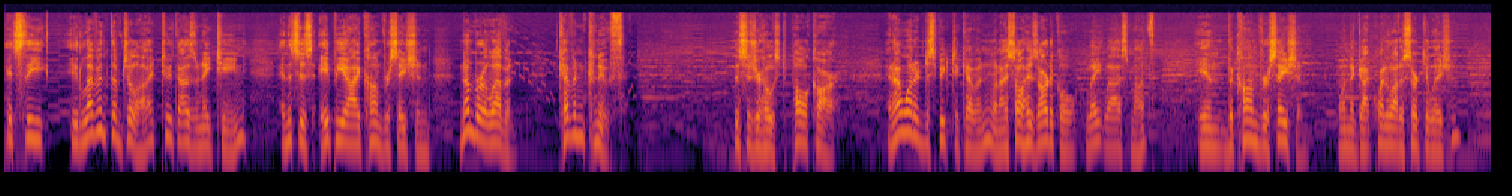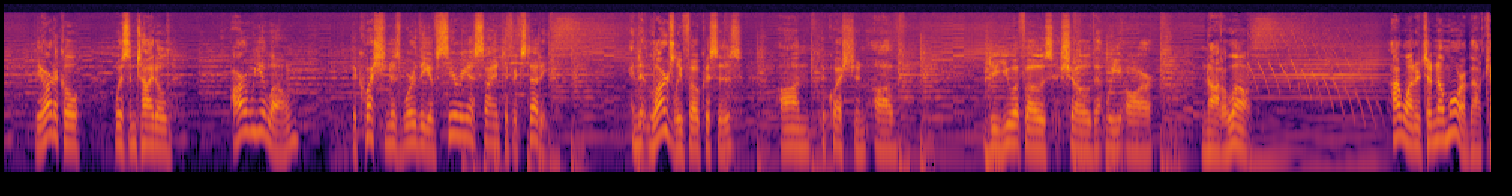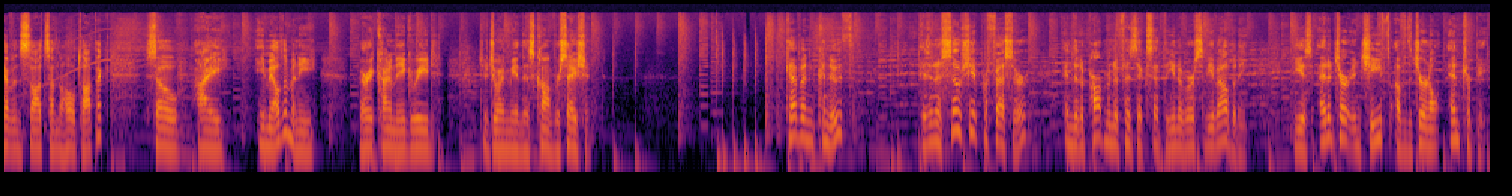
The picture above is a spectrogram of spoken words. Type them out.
It's the 11th of July, 2018, and this is API Conversation number 11. Kevin Knuth. This is your host, Paul Carr. And I wanted to speak to Kevin when I saw his article late last month in The Conversation, one that got quite a lot of circulation. The article was entitled, Are We Alone? The question is worthy of serious scientific study. And it largely focuses on the question of do UFOs show that we are not alone? I wanted to know more about Kevin's thoughts on the whole topic, so I emailed him and he very kindly agreed to join me in this conversation. Kevin Knuth is an associate professor in the Department of Physics at the University of Albany. He is editor in chief of the journal Entropy.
